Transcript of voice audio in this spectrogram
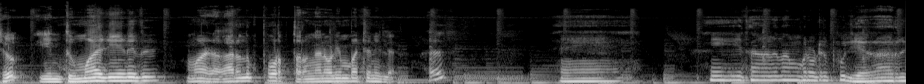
ശോ എന്തു മഴയാണിത്? മഴ കാരണം പുറത്തിറങ്ങാൻ ഓടിയും പറ്റണില്ല. ഏതാണ് നമ്മുടെ ഒരു പുതിയ കാറ്?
